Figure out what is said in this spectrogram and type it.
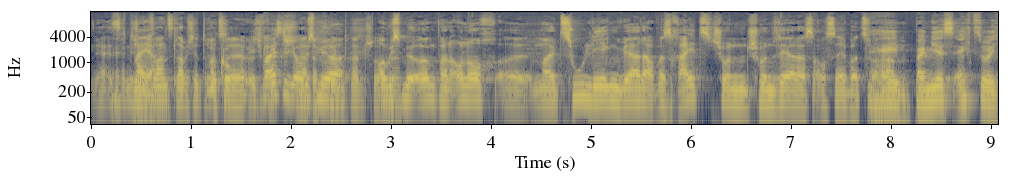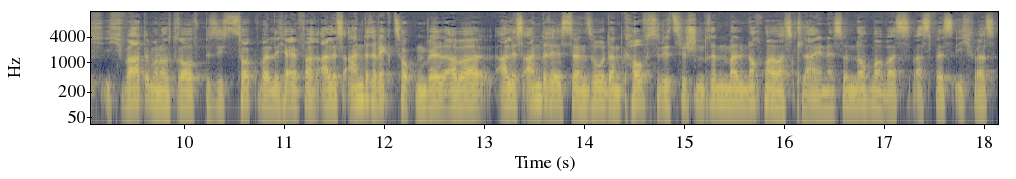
ja, ist ja nicht naja. umsonst, glaube ich, der dritte. Ich weiß nicht, ob ich mir, Kickstarter dran schon, ob ich ne? mir irgendwann auch noch äh, mal zulegen werde, aber es reizt schon schon sehr, das auch selber zu Hey, haben. bei mir ist echt so, ich, ich warte immer noch drauf, bis ich zock, weil ich einfach alles andere wegzocken will, aber alles andere ist dann so, dann kaufst du dir zwischendrin mal noch mal was Kleines und noch mal was, was weiß ich was.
